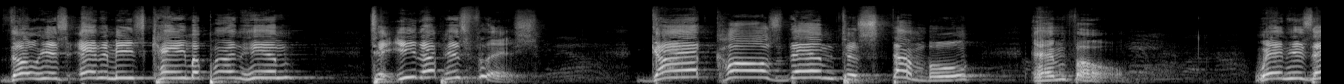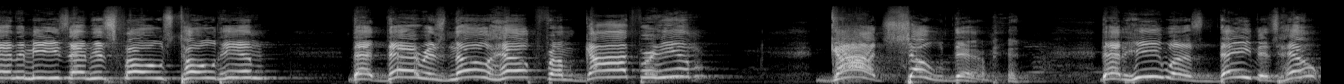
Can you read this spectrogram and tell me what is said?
Though his enemies came upon him to eat up his flesh, God caused them to stumble and fall. When his enemies and his foes told him that there is no help from God for him, God showed them that he was David's help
